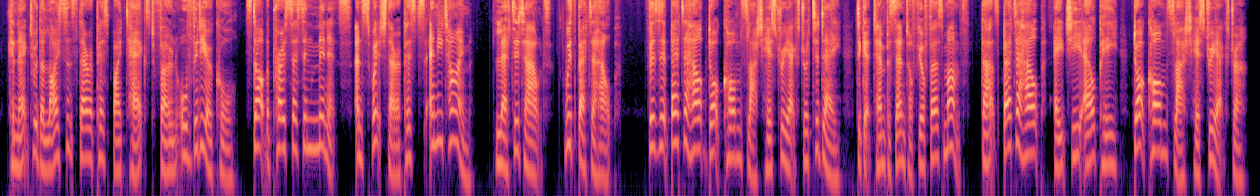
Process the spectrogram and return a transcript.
Connect with a licensed therapist by text, phone, or video call. Start the process in minutes and switch therapists anytime. Let it out with BetterHelp. Visit betterhelp.com slash historyextra today to get 10% off your first month. That's betterhelp, H-E-L-P dot com slash historyextra.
